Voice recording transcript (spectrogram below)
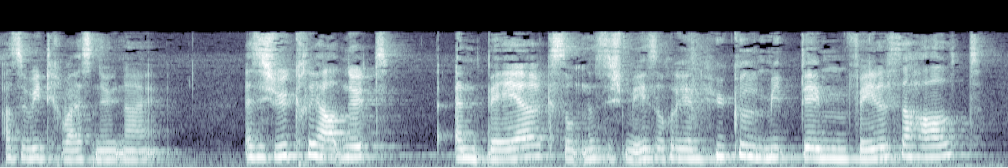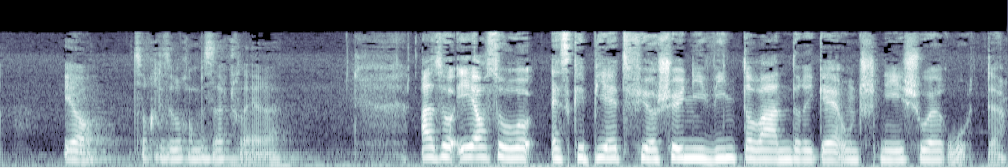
Also weit ich weiß nicht, nein. Es ist wirklich halt nicht ein Berg, sondern es ist mehr so ein, ein Hügel mit dem Felsen halt. Ja, so, ein bisschen so kann man es erklären. Also eher so ein Gebiet für schöne Winterwanderungen und Schneeschuhrouten.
